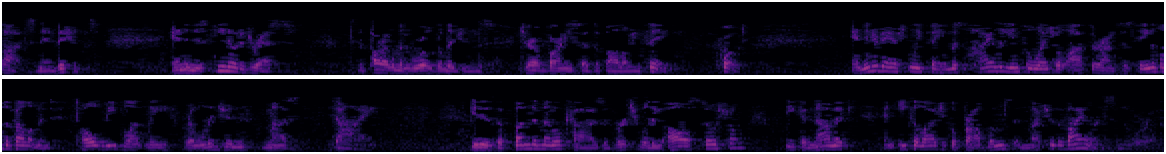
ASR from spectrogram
thoughts and ambitions. And in his keynote address to the Parliament of World Religions Gerald Barney said the following thing quote, An internationally famous, highly influential author on sustainable development told me bluntly religion must die. It is the fundamental cause of virtually all social, economic, and ecological problems and much of the violence in the world.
